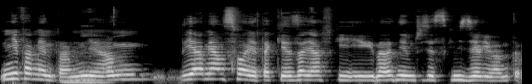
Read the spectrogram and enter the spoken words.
Nie pamiętam, nie. On, ja miałam swoje takie zajawki i nawet nie wiem, czy się z kimś dzieliłam tym.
